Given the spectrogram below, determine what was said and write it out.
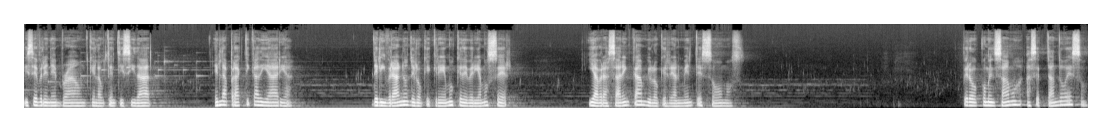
Dice Brené Brown que la autenticidad es la práctica diaria de librarnos de lo que creemos que deberíamos ser y abrazar en cambio lo que realmente somos. Pero comenzamos aceptando eso,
